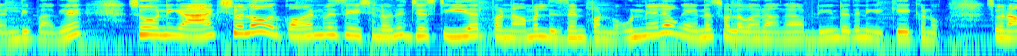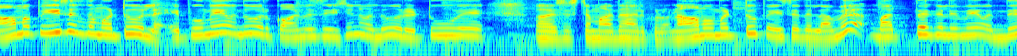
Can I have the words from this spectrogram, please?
கண்டிப்பாக. ஸோ நீங்கள் ஆக்சுவலாக ஒரு கான்வர்சேஷனை வந்து ஜஸ்ட் இயர் பண்ணாமல் லிசன் பண்ணணும். உண்மையிலே அவங்க என்ன சொல்ல வராங்க அப்படின்றத நீங்கள் கேட்கணும் ஸோ நாம் பேசுகிறது மட்டும் இல்லை எப்பவுமே வந்து ஒரு கான்வர்சேஷன் வந்து ஒரு டூ வே சிஸ்டமாக தான் இருக்கணும். நாம் மட்டும் பேசுறது இல்லாமல் மற்றவங்களுமே வந்து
